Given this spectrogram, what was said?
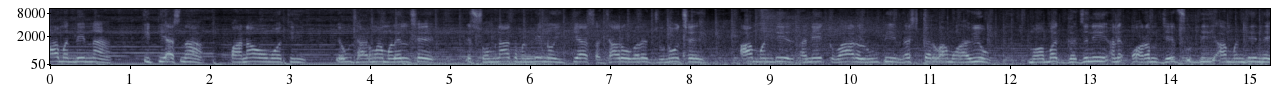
આ મંદિરના ઇતિહાસના પાનાઓમાંથી એવું જાણવા મળેલ છે કે સોમનાથ મંદિરનો ઇતિહાસ હજારો વર્ષ જૂનો છે. આ મંદિર અનેક વાર લૂંટી નષ્ટ કરવામાં આવ્યું. મોહમ્મદ ગજની અને ઔરંગઝેબ સુધી આ મંદિરને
